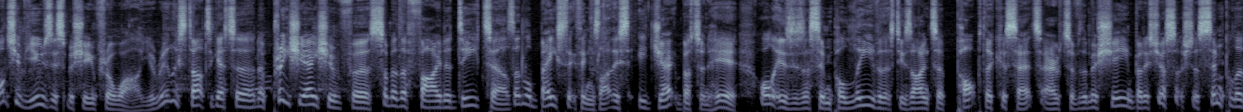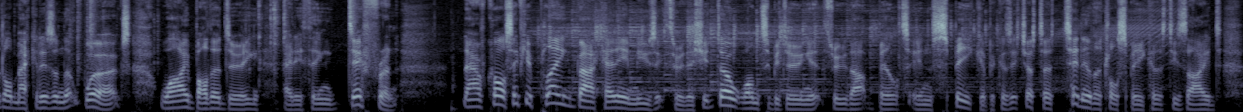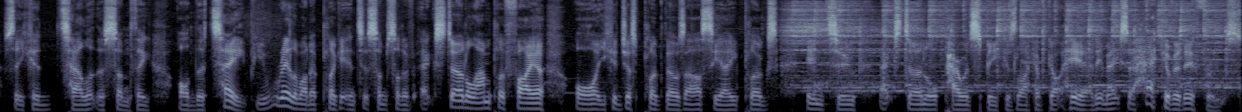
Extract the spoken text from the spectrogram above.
once you've used this machine for a while, you really start to get an appreciation for some of the finer details, little basic things like this eject button here. All it is is a simple lever that's designed to pop the cassettes out of the machine, but it's just such a simple little mechanism that works. Why bother doing anything different? Now, of course, if you're playing back any music through this, you don't want to be doing it through that built-in speaker because it's just a tinny little speaker that's designed so you can tell that there's something on the tape. You really want to plug it into some sort of external amplifier or you can just plug those RCA plugs into external powered speakers like I've got here and it makes a heck of a difference.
